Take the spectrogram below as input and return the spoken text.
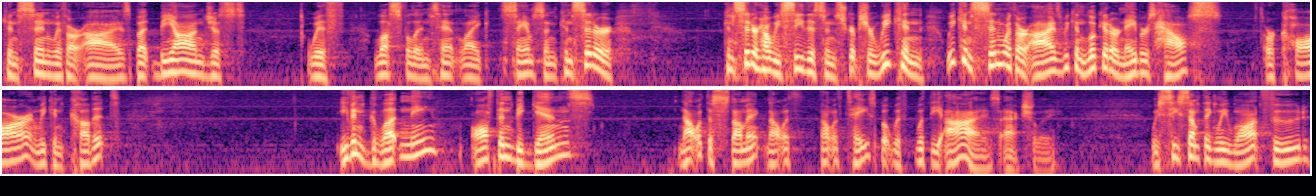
can sin with our eyes, but beyond just with lustful intent like Samson, consider, consider how we see this in Scripture. We can, we can sin with our eyes, we can look at our neighbor's house or car and we can covet. Even gluttony often begins not with the stomach, not with, not with taste, but with, with the eyes, actually. We see something we want, food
